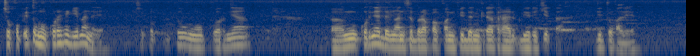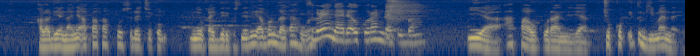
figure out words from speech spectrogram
cukup itu ngukurnya gimana ya cukup itu ngukurnya eh, ngukurnya dengan seberapa confident kita terhadap diri kita gitu kali ya kalau dia nanya apakah aku sudah cukup menyukai diriku sendiri abang nggak tahu kan? Sebenarnya nggak ada ukuran nggak sih bang? Iya apa ukurannya ya cukup itu gimana ya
